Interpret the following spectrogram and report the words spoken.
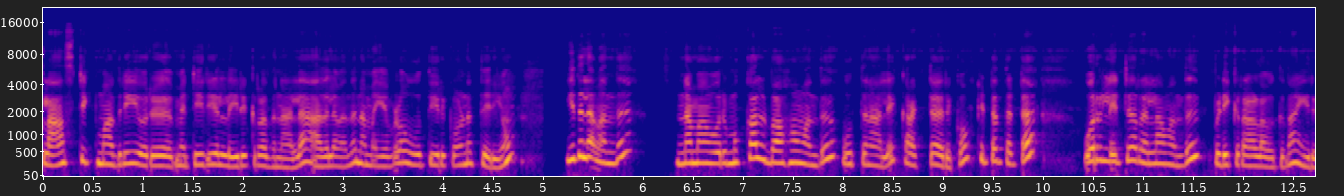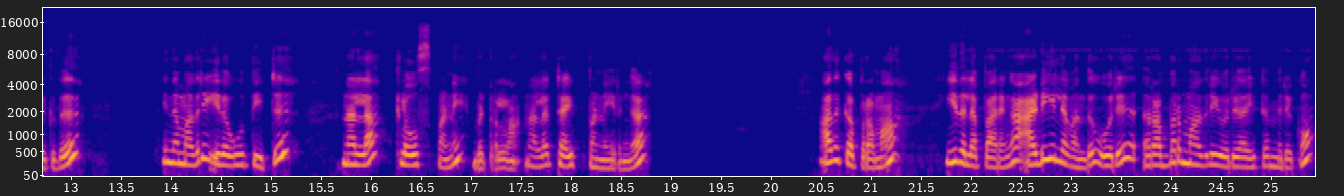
பிளாஸ்டிக் மாதிரி ஒரு மெட்டீரியல் இருக்கிறதுனால அதில் வந்து நம்ம எவ்வளோ ஊற்றிருக்கோன்னு தெரியும். இதில் வந்து நம்ம ஒரு முக்கால் பாகம் வந்து ஊற்றினாலே கரெக்டாக இருக்கும். கிட்டத்தட்ட ஒரு லிட்டர் எல்லாம் வந்து பிடிக்கிற அளவுக்கு தான் இருக்குது. இந்த மாதிரி இதை ஊற்றிட்டு நல்லா க்ளோஸ் பண்ணி விட்டுறலாம். நல்லா டைட் பண்ணிடுங்க அதுக்கப்புறமா இதில் பாருங்கள் அடியில் வந்து ஒரு ரப்பர் மாதிரி ஒரு ஐட்டம் இருக்கும்.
